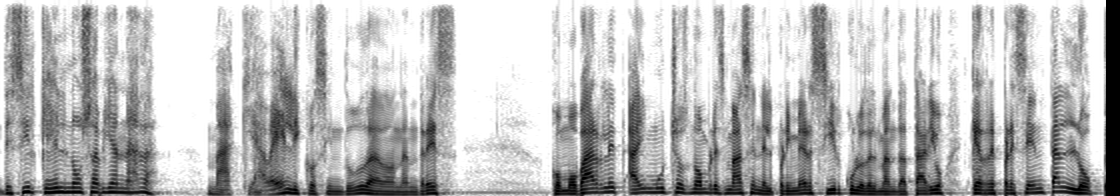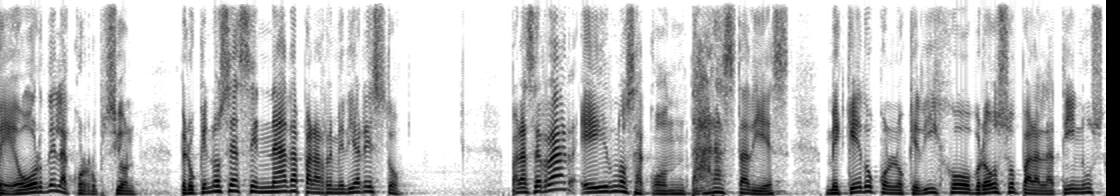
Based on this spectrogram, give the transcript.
decir que él no sabía nada. Maquiavélico, sin duda, don Andrés. Como Bartlett, hay muchos nombres más en el primer círculo del mandatario que representan lo peor de la corrupción, pero que no se hace nada para remediar esto. Para cerrar e irnos a contar hasta 10, me quedo con lo que dijo Broso para Latinus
